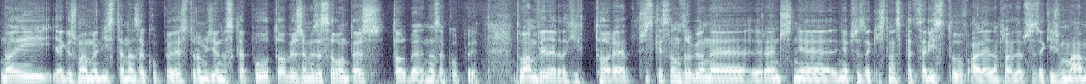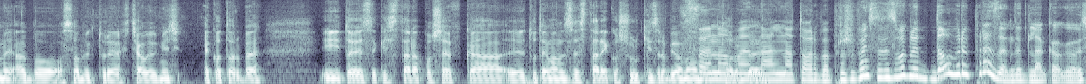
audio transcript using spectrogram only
No i jak już mamy listę na zakupy, z którą idziemy do sklepu, to bierzemy ze sobą też torbę na zakupy. Tu mam wiele takich toreb. Wszystkie są zrobione ręcznie, nie przez jakichś tam specjalistów, ale naprawdę przez jakieś mamy albo osoby, które chciały mieć ekotorbę. I to jest jakaś stara poszewka. Y, Tutaj mam ze starej koszulki zrobioną torbę. Fenomenalna torba. Proszę Państwa, to jest w ogóle dobry prezent dla kogoś.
